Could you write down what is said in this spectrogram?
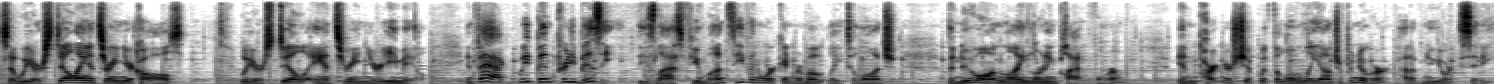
So we are still answering your calls, we are still answering your email. In fact, we've been pretty busy these last few months, even working remotely to launch the new online learning platform in partnership with the Lonely Entrepreneur out of New York City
